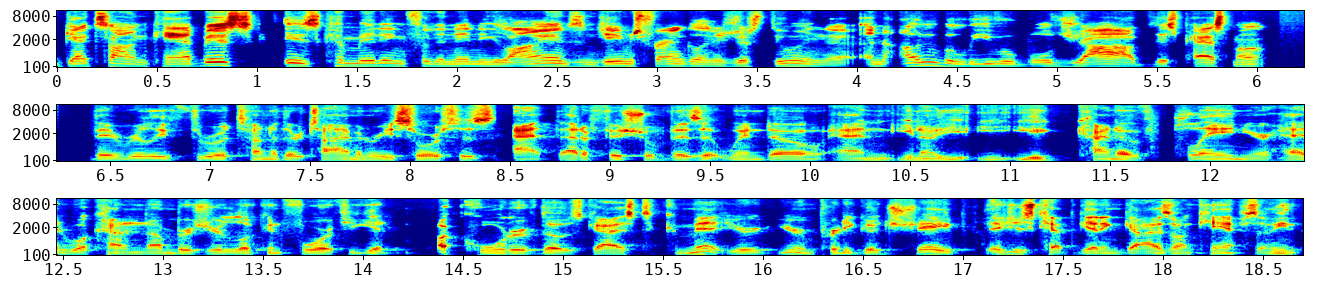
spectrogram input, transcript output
gets on campus is committing for the Nittany Lions, and James Franklin is just doing a, an unbelievable job this past month they really threw a ton of their time and resources at that official visit window. And you know you, you kind of play in your head what kind of numbers you're looking for. If you get a quarter of those guys to commit you're you're in pretty good shape. They just kept getting guys on campus. I mean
